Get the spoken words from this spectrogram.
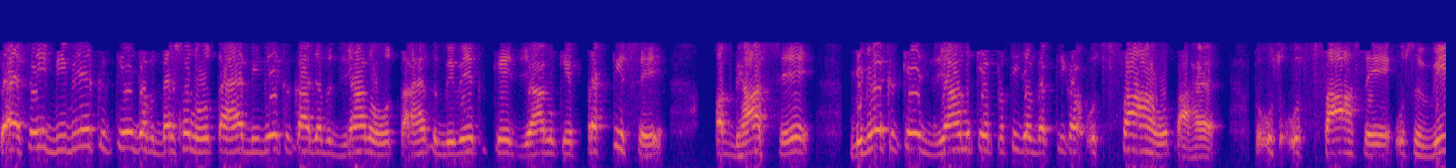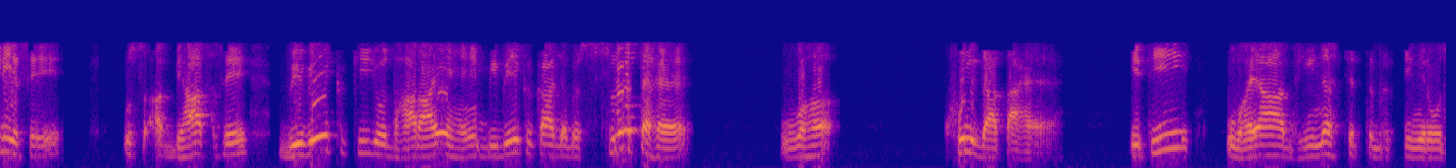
तो ऐसे ही विवेक के जब दर्शन होता है विवेक का जब ज्ञान होता है तो विवेक के ज्ञान के प्रैक्टिस से अभ्यास से विवेक के ज्ञान के प्रति जब व्यक्ति का उत्साह होता है तो उस उत्साह से उस वीर्य से उस अभ्यास से विवेक की जो धाराएँ हैं, विवेक का जब स्रोत है, वह खुल जाता है। इति उभयाधीन चित्त वृत्ति निरोध।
